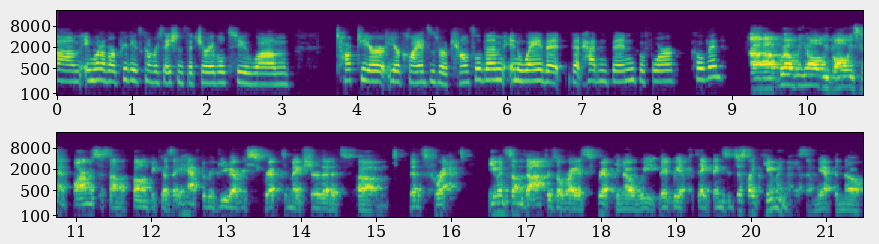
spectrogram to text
um, in one of our previous conversations that you're able to um, talk to your, your clients and sort of counsel them in a way that, that hadn't been before COVID? Uh, well, we all, we've always had pharmacists on the phone because they have to review every script to make sure that it's, um, that it's correct. Even some doctors will write a script, you know, we, they, we have to take things, it's just like human medicine. We have to know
